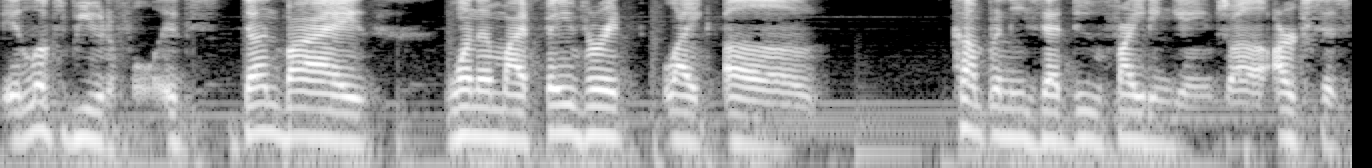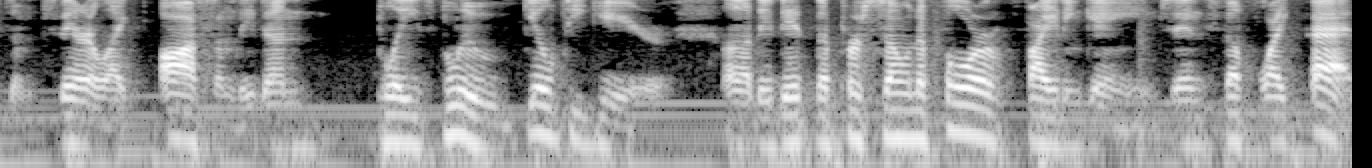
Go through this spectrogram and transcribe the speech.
it looks beautiful. It's done by one of my favorite like uh companies that do fighting games, uh Arc Systems. They're like awesome. They done BlazBlue, Guilty Gear. Uh, they did the Persona 4 fighting games and stuff like that.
